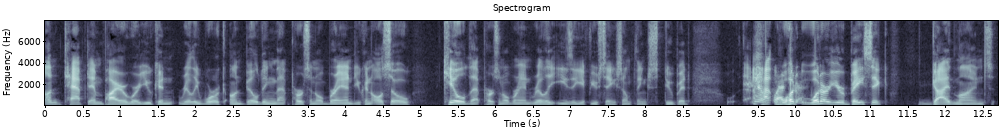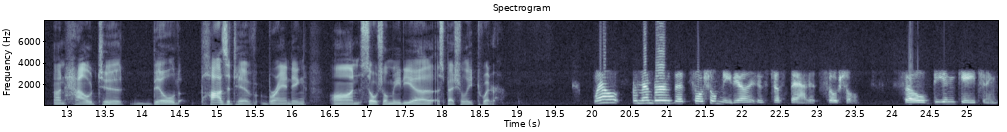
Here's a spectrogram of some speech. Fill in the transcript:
untapped empire where you can really work on building that personal brand. You can also kill that personal brand really easy if you say something stupid. No How- what what are your basic guidelines on how to build positive branding on social media, especially Twitter? Well, remember that social media is just that it's social. So be engaging.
